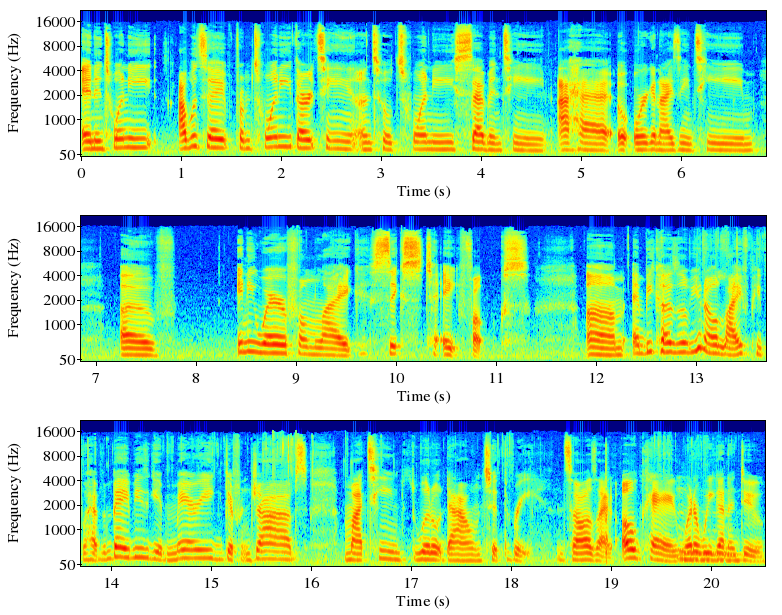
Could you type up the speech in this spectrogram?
And in 20, I would say from 2013 until 2017, I had an organizing team of anywhere from like six to eight folks. Um, and because of, you know, life, people having babies, getting married, different jobs, my team whittled down to three. And so I was like, okay, what are we gonna do?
